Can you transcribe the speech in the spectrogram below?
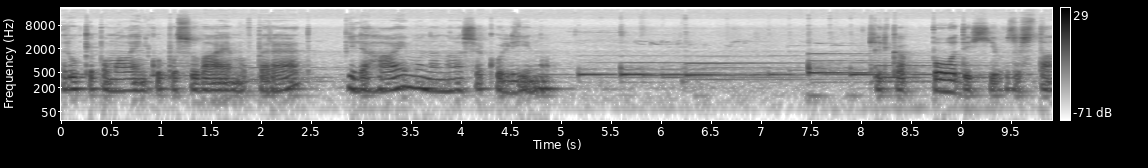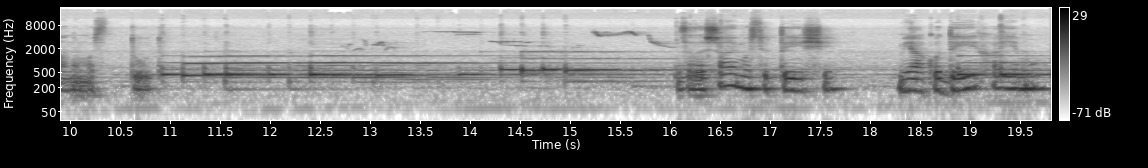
Руки помаленьку посуваємо вперед і лягаємо на наше коліно. Кілька подихів зостанемось тут. Залишаємось у тиші, м'яко дихаємо.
